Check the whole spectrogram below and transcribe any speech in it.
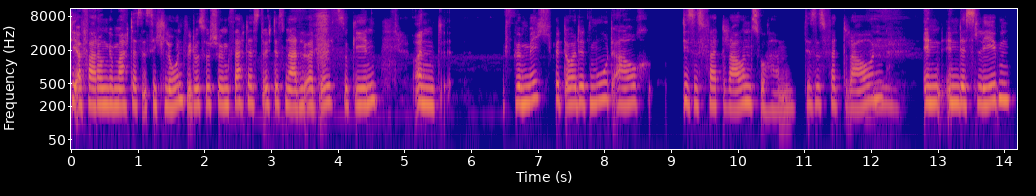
die Erfahrung gemacht, dass es sich lohnt, wie du so schön gesagt hast, durch das Nadelöhr durchzugehen. Und für mich bedeutet Mut auch, dieses Vertrauen zu haben, dieses Vertrauen Mhm. in, in das Leben,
